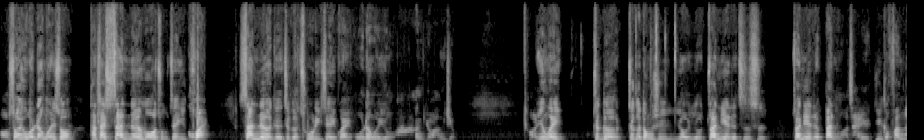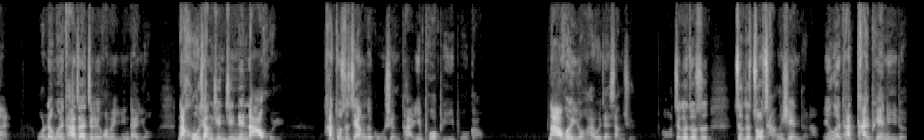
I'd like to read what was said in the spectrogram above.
哦，所以我认为说它在散热模组这一块，散热的这个处理这一块，我认为有行有行情，哦，因为这个这个东西要有专业的知识、专业的办法才一个方案，我认为它在这个方面应该有。那沪强金今天拉回，它都是这样的股性，它一波比一波高，拉回以后还会再上去。这个就是这个做长线的了，因为它太便宜了，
